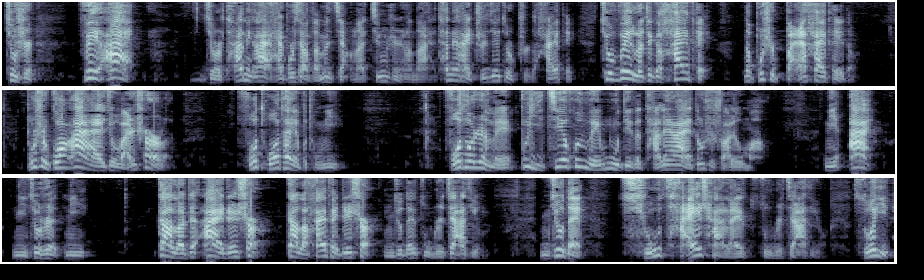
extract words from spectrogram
就是为爱，就是他那个爱，还不是像咱们讲的精神上的爱，他那爱直接就指的 happy，就为了这个 happy，那不是白 happy 的，不是光爱爱就完事儿了。佛陀他也不同意。佛陀认为，不以结婚为目的的谈恋爱都是耍流氓。你爱你就是你干了这爱这事儿，干了 happy 这事儿，你就得组织家庭，你就得求财产来组织家庭。所以，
